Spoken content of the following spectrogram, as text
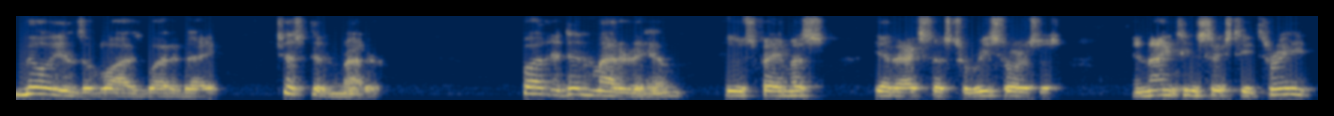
millions of lives by today, just didn't matter. But it didn't matter to him. He was famous, he had access to resources. In 1963,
